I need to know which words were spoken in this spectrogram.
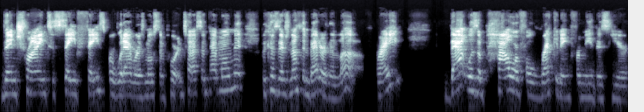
than trying to save face for whatever is most important to us at that moment, because there's nothing better than love, right? That was a powerful reckoning for me this year,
